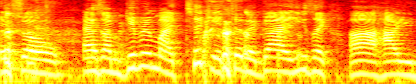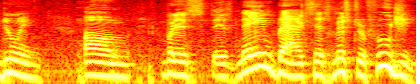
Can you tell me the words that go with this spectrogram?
And so as I'm giving my ticket to the guy, he's like, "Ah, how you doing?" Um, but his his name badge says Mr. Fuji.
